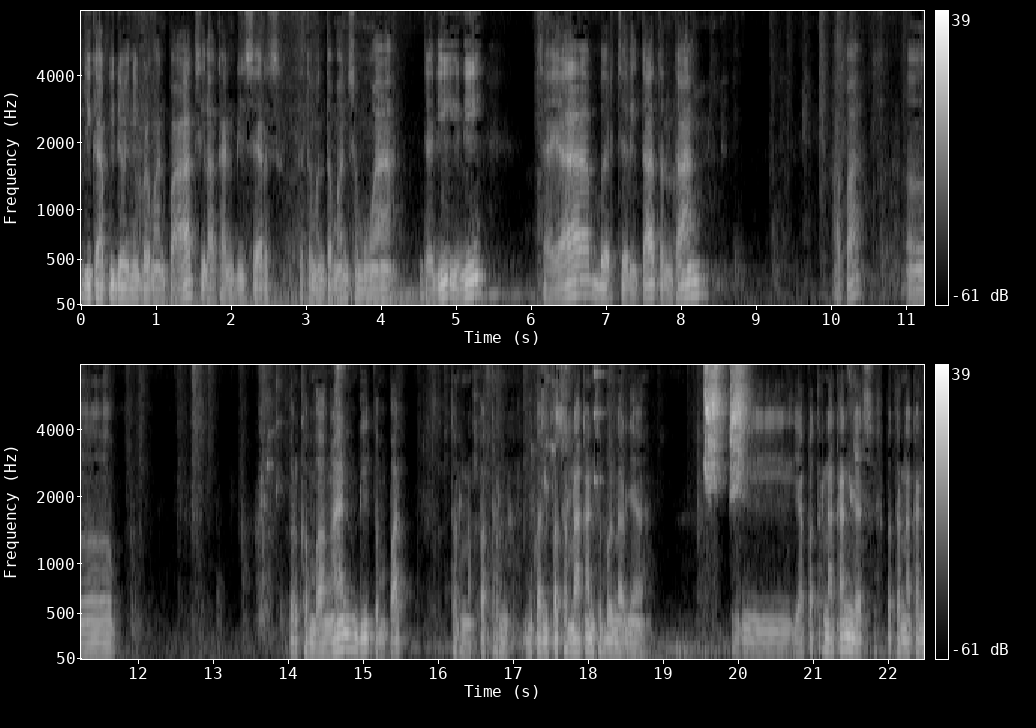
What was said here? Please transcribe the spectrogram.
Jika video ini bermanfaat, silahkan di share ke teman-teman semua. Jadi ini saya bercerita tentang apa eh, perkembangan di tempat ternak peternak bukan peternakan sebenarnya. Jadi ya peternakan enggak peternakan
